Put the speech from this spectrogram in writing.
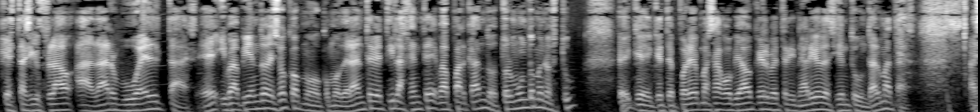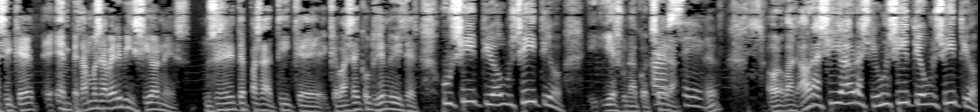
que estás inflado a dar vueltas. ¿eh? Y vas viendo eso como, como delante de ti la gente va aparcando, todo el mundo menos tú, ¿eh? que, que te pones más agobiado que el veterinario de 101 dálmatas. Así que eh, empezamos a ver visiones. No sé si te pasa a ti, que, que vas a ir conduciendo y dices, un sitio, un sitio, y, y es una cochera. Ah, sí. ¿eh? Ahora, vas, ahora sí, ahora sí, un sitio, un sitio.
